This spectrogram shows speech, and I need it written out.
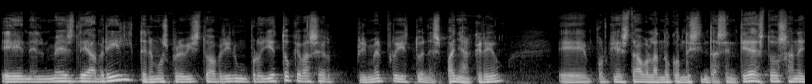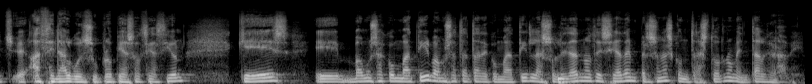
en el mes de abril tenemos previsto abrir un proyecto que va a ser primer proyecto en España, creo, eh, porque he estado hablando con distintas entidades, todos han hecho- eh, hacen algo en su propia asociación, que es, eh, vamos a combatir, vamos a tratar de combatir la soledad no deseada en personas con trastorno mental grave.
